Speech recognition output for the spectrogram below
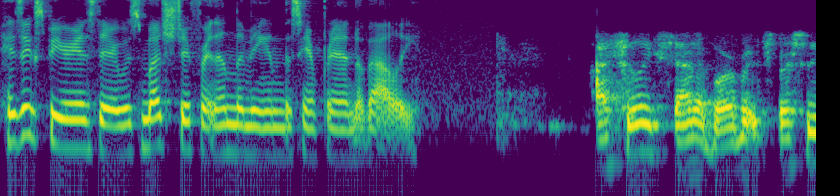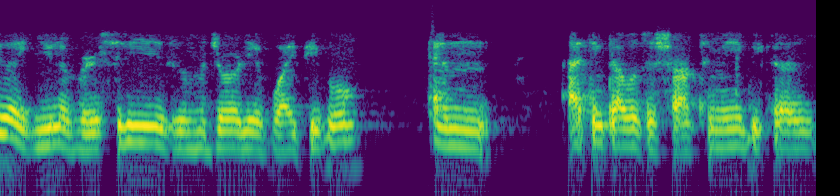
His experience there was much different than living in the San Fernando Valley. I feel like Santa Barbara, especially like university, is the majority of white people, and I think that was a shock to me because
